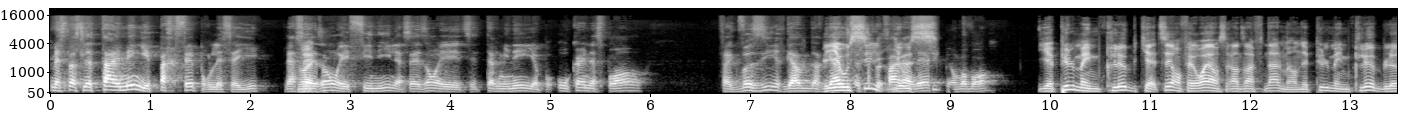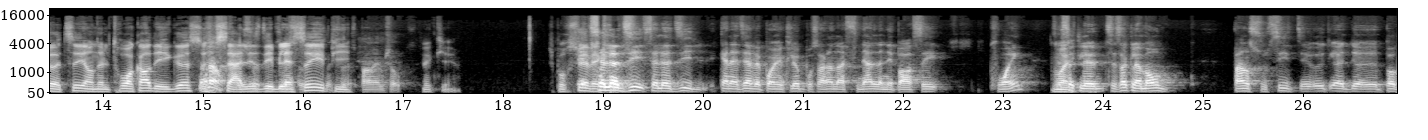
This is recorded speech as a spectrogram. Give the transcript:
mais c'est parce que le timing est parfait pour l'essayer. La saison est finie, la saison est, terminée, il n'y a aucun espoir. Fait que vas-y, regarde, regarde il y a aussi, ce que tu peux faire avec, on va voir il n'y a plus le même club. Tu sais, on fait, ouais, on s'est rendu en finale, mais on n'a plus le même club. Là, tu sais, on a le trois quarts des gars sur la liste des blessés. puis... C'est pas la même chose. Poursuis avec. Cela dit, cela dit, le Canadien n'avait pas un club pour se rendre en finale l'année passée. Point. C'est ça, que le monde pense aussi, euh, pas,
